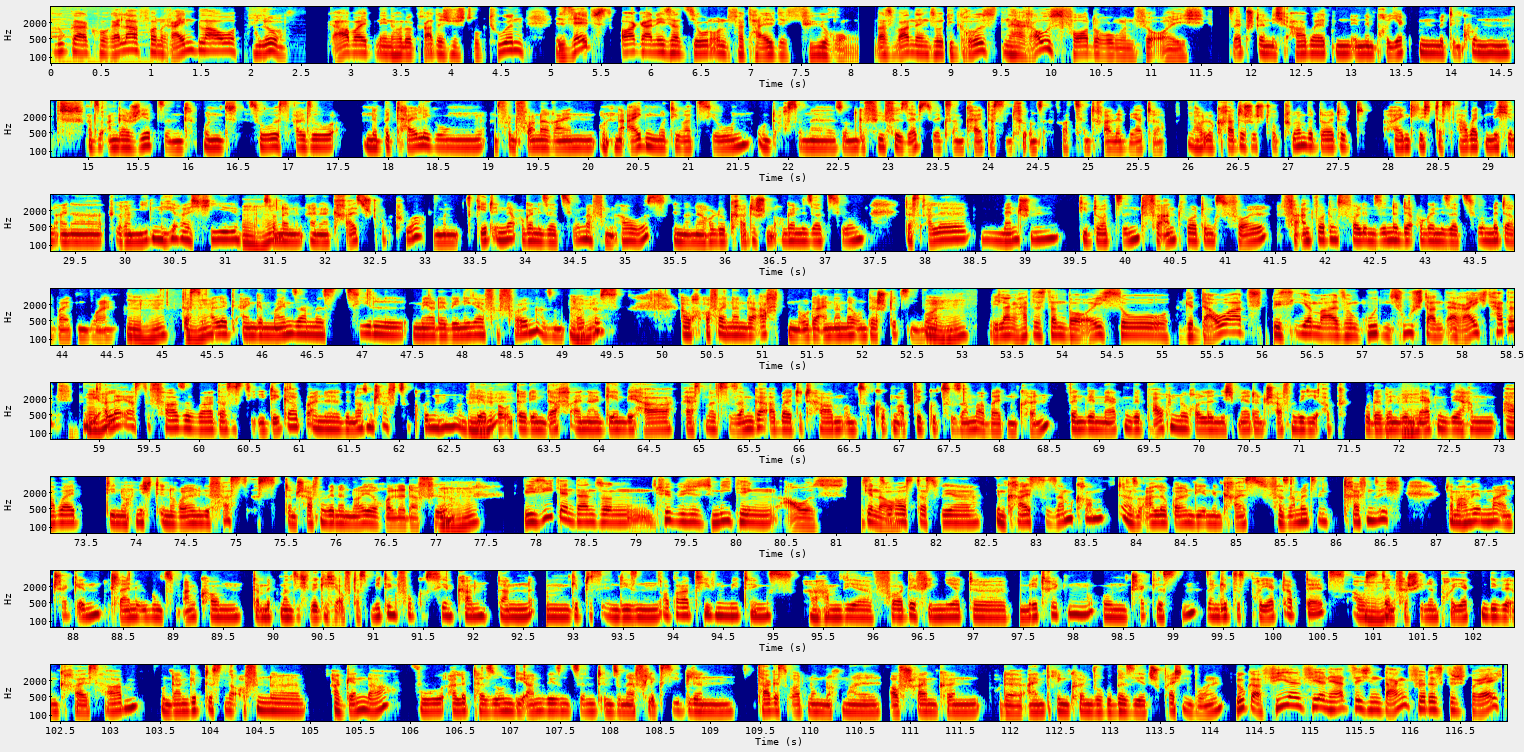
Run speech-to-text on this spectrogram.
Luca Corella von Rheinblau. Hallo. Arbeiten in holokratischen Strukturen, Selbstorganisation und verteilte Führung. Was waren denn so die größten Herausforderungen für euch? selbstständig arbeiten in den Projekten mit den Kunden, also engagiert sind. Und so ist also eine Beteiligung von vornherein und eine Eigenmotivation und auch so, eine, so ein Gefühl für Selbstwirksamkeit, das sind für uns einfach zentrale Werte. Holokratische Strukturen bedeutet eigentlich das Arbeiten nicht in einer Pyramidenhierarchie, mhm. sondern in einer Kreisstruktur. Man geht in der Organisation davon aus, in einer holokratischen Organisation, dass alle Menschen die dort sind, verantwortungsvoll, verantwortungsvoll im Sinne der Organisation mitarbeiten wollen. Mhm. Dass mhm. alle ein gemeinsames Ziel mehr oder weniger verfolgen, also ein mhm. Purpose, auch aufeinander achten oder einander unterstützen wollen. Mhm. Wie lange hat es dann bei euch so gedauert, bis ihr mal so einen guten Zustand erreicht hattet? Die mhm. allererste Phase war, dass es die Idee gab, eine Genossenschaft zu gründen und mhm. wir aber unter dem Dach einer GmbH erstmal zusammengearbeitet haben, um zu gucken, ob wir gut zusammenarbeiten können. Wenn wir merken, wir brauchen eine Rolle nicht mehr, dann schaffen wir die ab. Oder wenn wir mhm. merken, wir haben Arbeit, die noch nicht in Rollen gefasst ist, dann schaffen wir eine neue Rolle dafür. Mhm. Wie sieht denn dann so ein typisches Meeting aus? Genau. Sieht so aus, dass wir im Kreis zusammenkommen. Also alle Rollen, die in dem Kreis versammelt sind, treffen sich. Da machen wir immer ein Check-in, kleine Übung zum Ankommen, damit man sich wirklich auf das Meeting fokussieren kann. Dann ähm, gibt es in diesen operativen Meetings, äh, haben wir vordefinierte Metriken und Checklisten. Dann gibt es Projektupdates aus mhm. den verschiedenen Projekten, die wir im Kreis haben. Und dann gibt es eine offene Agenda, wo alle Personen, die anwesend sind, in so einer flexiblen Tagesordnung nochmal aufschreiben können oder einbringen können, worüber sie jetzt sprechen wollen. Luca, vielen, vielen herzlichen Dank für das Gespräch.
